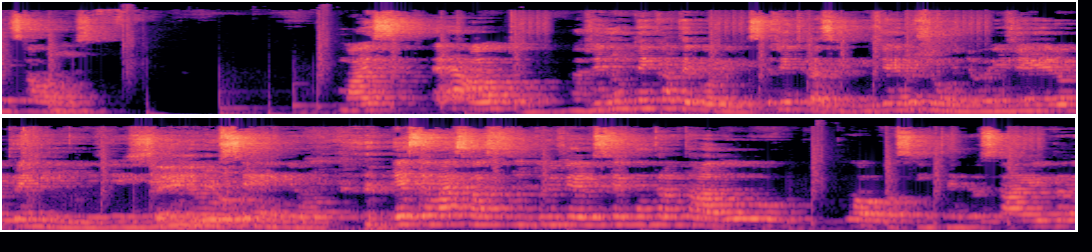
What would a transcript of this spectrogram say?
em salários mas é alto. A gente não tem categoria. Se a gente tivesse engenheiro júnior, engenheiro trainee, engenheiro sênior, esse é mais fácil do engenheiro ser contratado logo assim, entendeu? Sair da,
